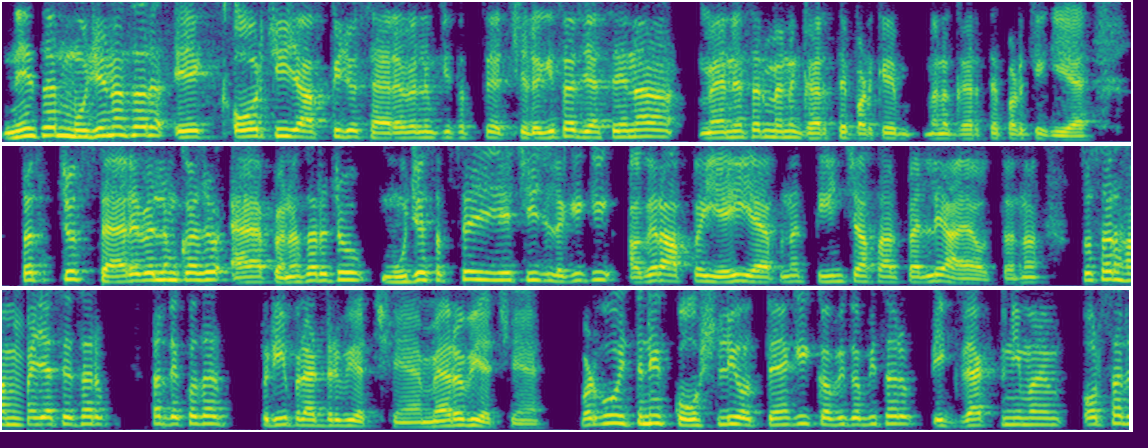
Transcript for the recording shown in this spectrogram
नहीं सर, मुझे ना सर एक और चीज़ आपकी जो सैरावेलम की सबसे अच्छी लगी। सर, जैसे ना मैंने सर, मैंने घर से पढ़ के, मैंने घर से पढ़ के किया है। सर, जो सैरावेलम का जो ऐप है ना सर, जो मुझे सबसे ये चीज़ लगी कि अगर आपका यही ऐप ना तीन चार साल पहले आया होता ना तो सर हमें जैसे सर सर देखो सर प्री प्लेडर भी अच्छे हैं मैरो भी अच्छे हैं बट वो इतने कॉस्टली होते हैं कि कभी कभी सर एग्जैक्ट नहीं मैं और सर,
